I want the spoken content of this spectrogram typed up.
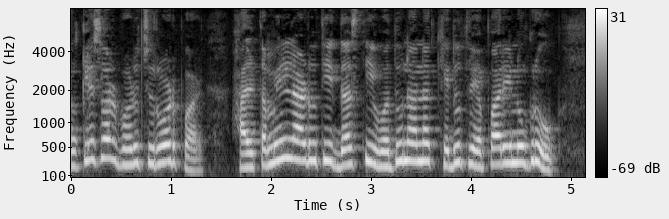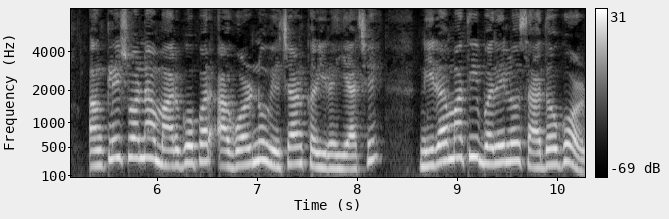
અંકલેશ્વર ભરૂચ રોડ પર હાલ તમિલનાડુથી દસથી વધુ નાના ખેડૂત વેપારીનું ગ્રુપ અંકલેશ્વરના માર્ગો પર આ ગોળનું વેચાણ કરી રહ્યા છે. નીરામાંથી બનેલો સાદો ગોળ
